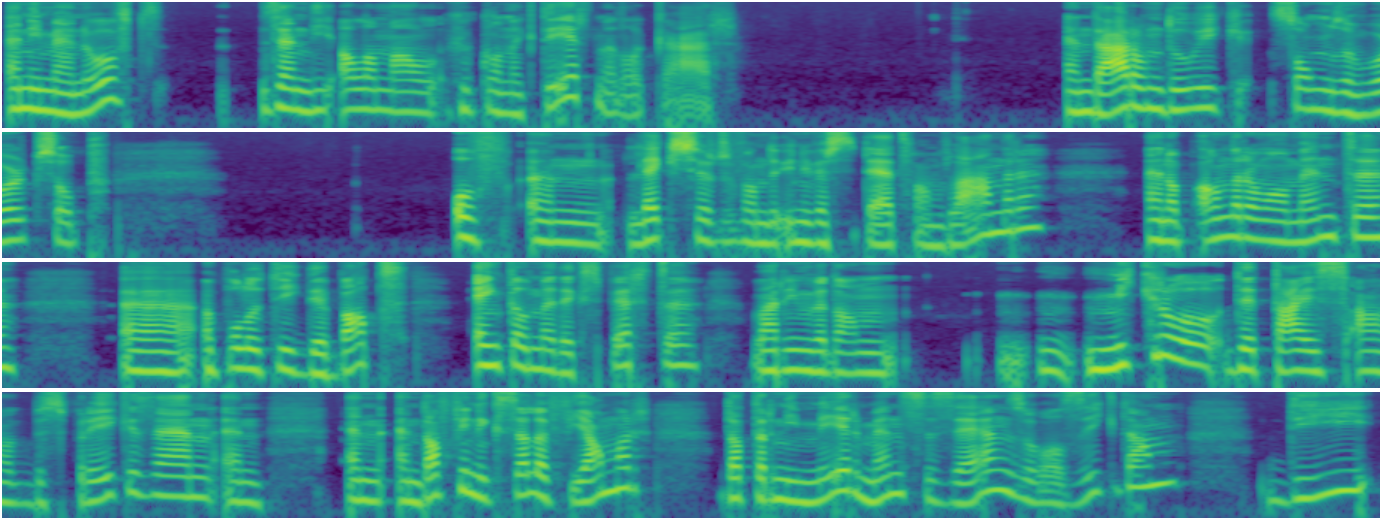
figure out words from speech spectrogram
En in mijn hoofd zijn die allemaal geconnecteerd met elkaar. En daarom doe ik soms een workshop of een lecture van de Universiteit van Vlaanderen en op andere momenten uh, een politiek debat, enkel met experten, waarin we dan micro-details aan het bespreken zijn. En, en, en dat vind ik zelf jammer, dat er niet meer mensen zijn, zoals ik dan, die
